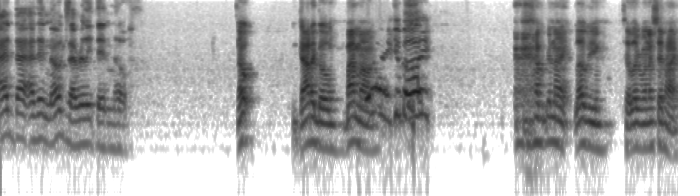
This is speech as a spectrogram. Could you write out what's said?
mad that I didn't know because I really didn't know. nope. Gotta go. Bye, mom. Right, goodbye. Have a good night. Love you. Tell everyone I said hi.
